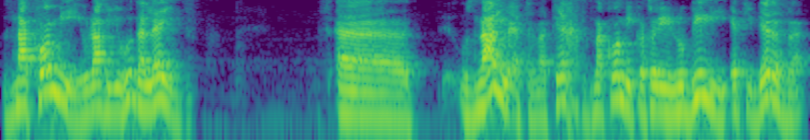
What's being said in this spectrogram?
знакомый Раби Иуда Лейб э, узнали этого, тех знакомых, которые рубили эти дерева,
